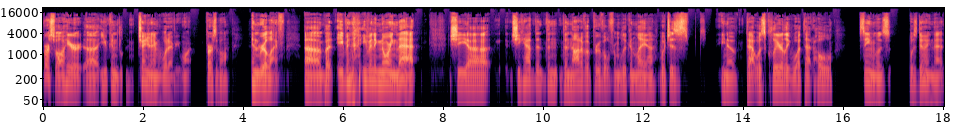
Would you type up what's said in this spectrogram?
first of all, here uh, you can change your name to whatever you want. First of all, in real life. Uh, but even even ignoring that, she uh, she had the, the the nod of approval from Luke and Leia, which is, you know, that was clearly what that whole scene was was doing. That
